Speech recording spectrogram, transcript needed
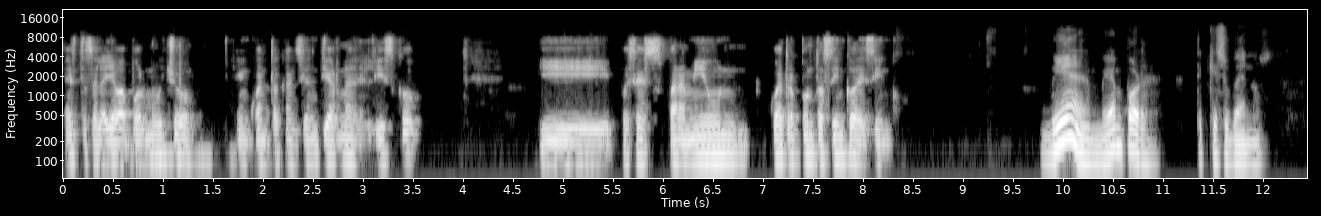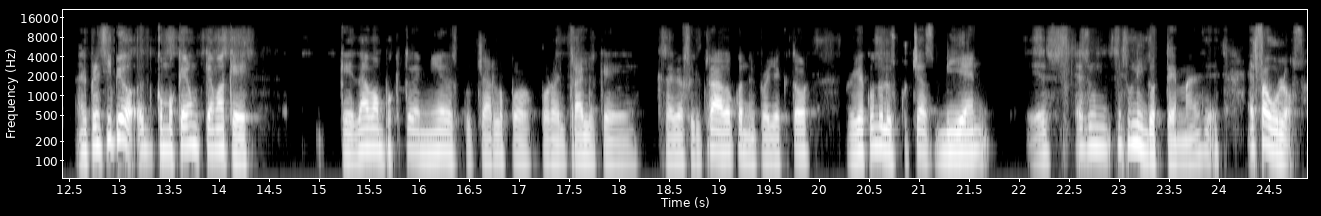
esta se la lleva por mucho en cuanto a canción tierna del disco. Y pues es para mí un 4.5 de 5. Bien, bien por Venus. Al principio, como que era un tema que, que daba un poquito de miedo escucharlo por, por el tráiler que, que se había filtrado con el proyector, pero ya cuando lo escuchas bien, es, es, un, es un lindo tema, es, es fabuloso.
